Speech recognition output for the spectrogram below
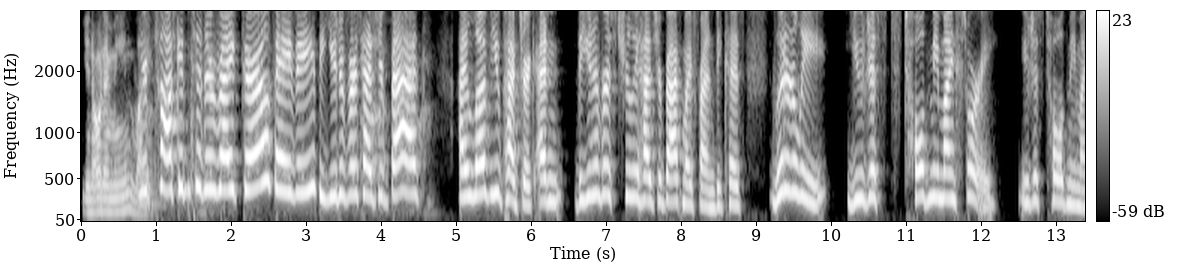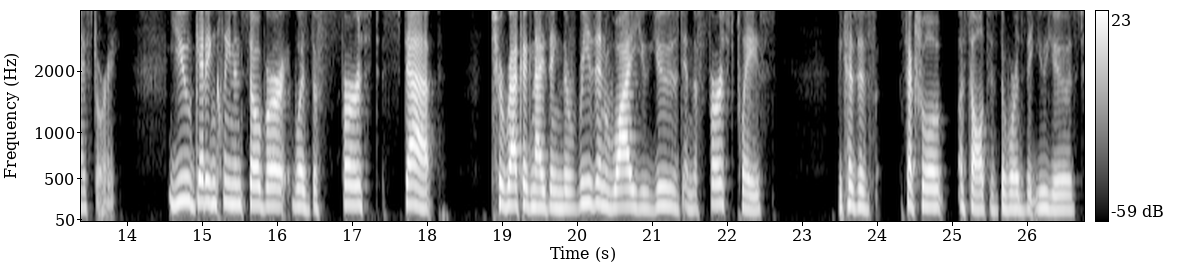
You know what I mean? You're talking to the right girl, baby. The universe has your back. I love you, Patrick. And the universe truly has your back, my friend, because literally you just told me my story. You just told me my story. You getting clean and sober was the first step to recognizing the reason why you used in the first place because of sexual assault is the words that you used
